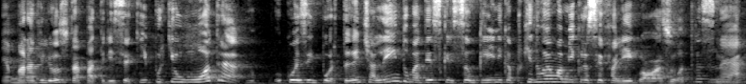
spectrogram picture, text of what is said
É maravilhoso da Patrícia aqui, porque uma outra coisa importante, além de uma descrição clínica, porque não é uma microcefalia igual às outras, né?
